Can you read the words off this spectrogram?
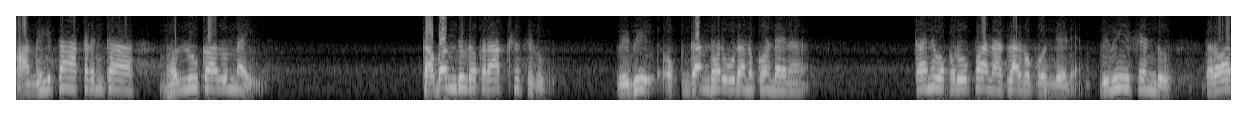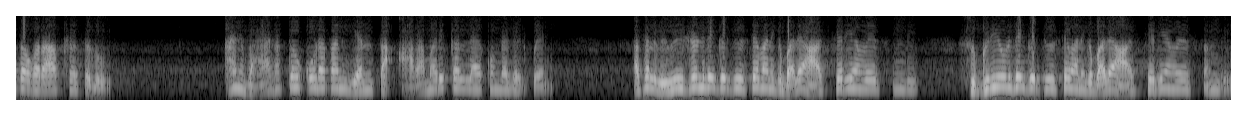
ఆ మిగతా అక్కడ ఇంకా భల్లూకాలు ఉన్నాయి కబంధుడు ఒక రాక్షసుడు. విభీ ఒక గంధర్వుడు అనుకోండి ఆయన. కానీ ఒక రూపాన్ని అట్లాగ పొందాడు. విభీషణుడు తర్వాత ఒక రాక్షసుడు. కానీ వాళ్ళతో కూడా తను ఎంత అరమరికలు లేకుండా గడిపాడు అసలు విభీషణుడి దగ్గర చూస్తే మనకి భలే ఆశ్చర్యం వేస్తుంది. సుగ్రీవుడి దగ్గర చూస్తే మనకి భలే ఆశ్చర్యం వేస్తుంది.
